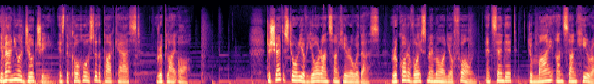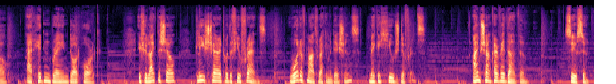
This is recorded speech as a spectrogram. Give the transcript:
Emmanuel Dzotsi is the co host of the podcast Reply All. To share the story of your unsung hero with us, record a voice memo on your phone and send it to myunsunghero at hiddenbrain.org. If you like the show, please share it with a few friends. Word of mouth recommendations make a huge difference. I'm Shankar Vedantam. See you soon.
